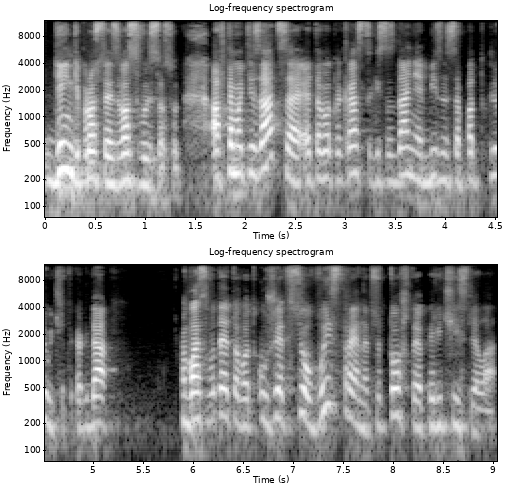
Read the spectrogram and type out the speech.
деньги просто из вас высосут. Автоматизация – это вот как раз-таки создание бизнеса под ключ. Это когда у вас вот это вот уже все выстроено, все то, что я перечислила,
